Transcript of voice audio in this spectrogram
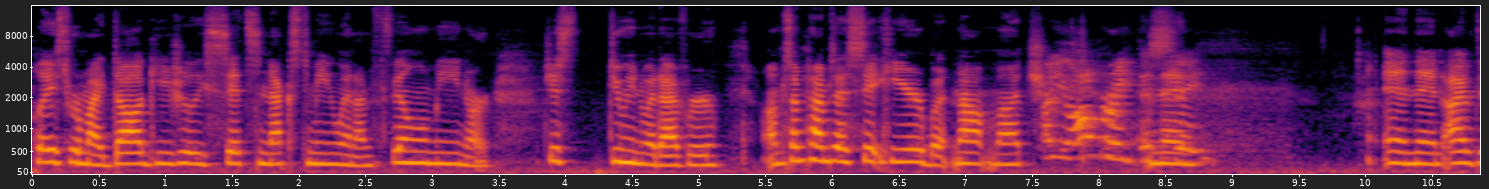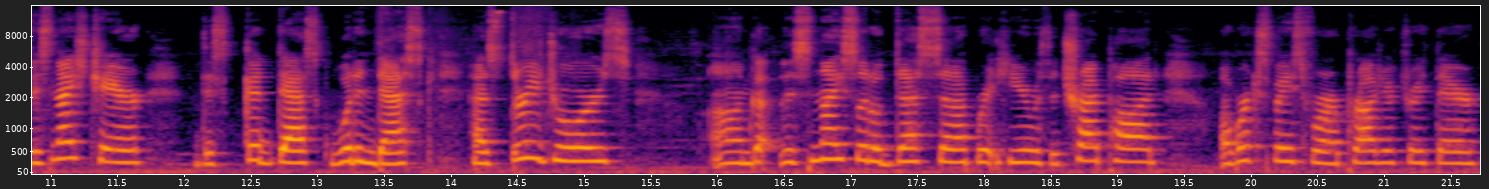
place where my dog usually sits next to me when I'm filming or just doing whatever. Um, sometimes I sit here, but not much. How you operate this And then- thing? And then I have this nice chair, this good desk, wooden desk, has three drawers. Um, got this nice little desk set up right here with a tripod, a workspace for our project right there.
